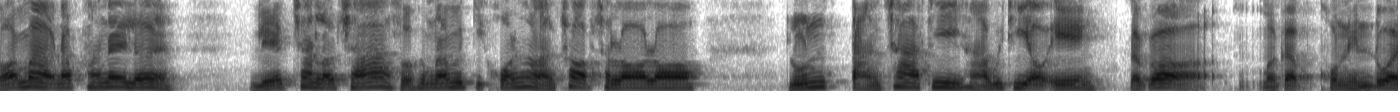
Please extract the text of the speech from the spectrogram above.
น้อยมากนับครั้งได้เลยเรียกชั่นเราช้าสวนขึ้นมาไม่กี่คนข้างหลังชอบชะลอรอ ลุ้นต่างชาติที่หาวิธีเอาเอง แล้วก็เหมือนกับคนเห็นด้วย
